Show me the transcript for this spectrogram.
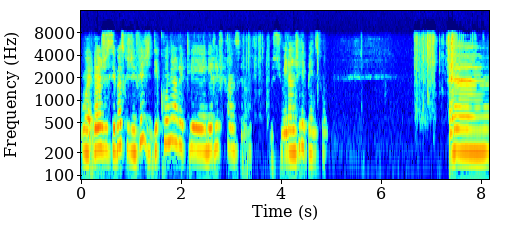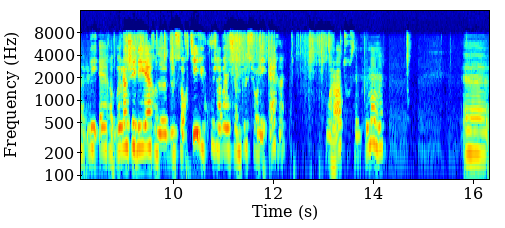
Ouais, là, je sais pas ce que j'ai fait. J'ai déconné avec les, références, là. Je me suis mélangé les pinceaux. Euh, les R. là, j'ai les R de, sortie. Du coup, j'avance un peu sur les R. Hein. Voilà, tout simplement. Hein. Euh,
